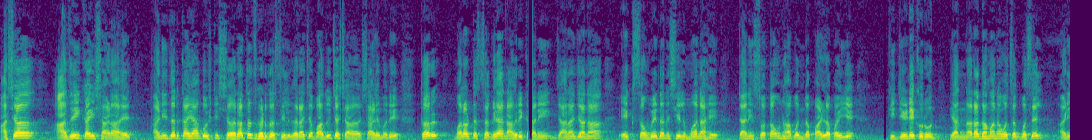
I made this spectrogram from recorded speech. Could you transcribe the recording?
अशा आजही काही शाळा आहेत आणि जर का ह्या गोष्टी शहरातच घडत असतील घराच्या बाजूच्या शा शाळेमध्ये तर मला वाटतं सगळ्या नागरिकांनी ज्यांना ज्यांना एक संवेदनशील मन आहे त्यांनी स्वतःहून हा बंद पाळला पाहिजे की जेणेकरून या नराधामांना वचक बसेल आणि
